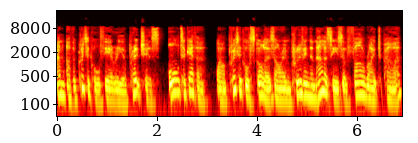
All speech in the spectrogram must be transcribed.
and other critical theory approaches altogether, while critical scholars are improving analyses of far right power.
